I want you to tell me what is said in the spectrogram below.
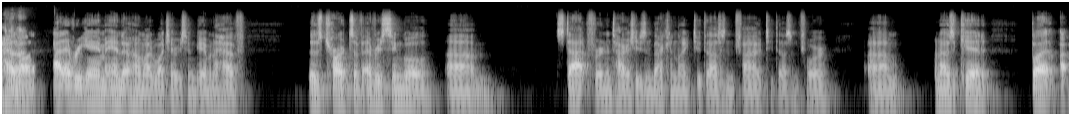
I had it all at every game and at home. I'd watch every single game, and I have those charts of every single um, stat for an entire season back in like 2005, 2004, um, when I was a kid. But I,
